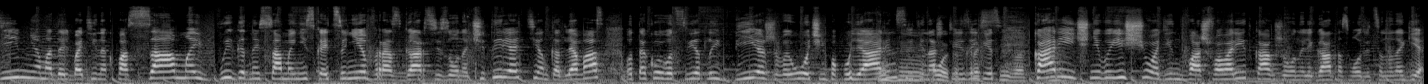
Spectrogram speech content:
зимняя модель ботинок по самой выгодной, самой низкой цене в разгар сезона. Четыре оттенка для вас. Вот такой вот светлый бежевый, очень популярен угу. среди наших телезрителей. Коричневый, еще один ваш фаворит. Как же он элегантно смотрится на ноге.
